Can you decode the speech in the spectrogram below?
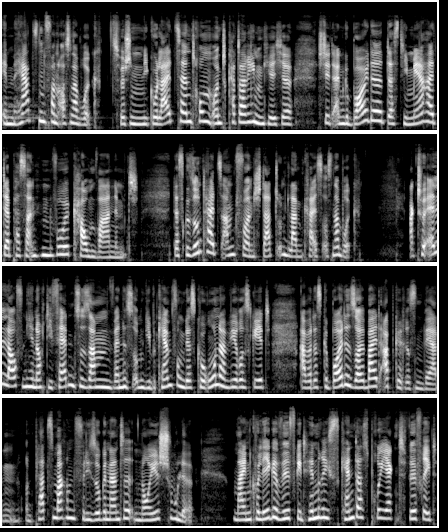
Im Herzen von Osnabrück, zwischen Nikolaizentrum und Katharinenkirche, steht ein Gebäude, das die Mehrheit der Passanten wohl kaum wahrnimmt. Das Gesundheitsamt von Stadt und Landkreis Osnabrück. Aktuell laufen hier noch die Fäden zusammen, wenn es um die Bekämpfung des Coronavirus geht, aber das Gebäude soll bald abgerissen werden und Platz machen für die sogenannte neue Schule. Mein Kollege Wilfried Hinrichs kennt das Projekt. Wilfried,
